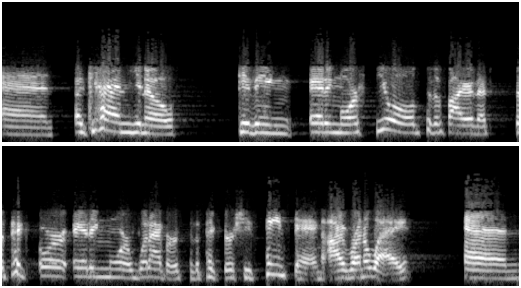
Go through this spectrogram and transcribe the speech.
And again, you know, giving, adding more fuel to the fire that's the pic or adding more whatever to the picture she's painting, I run away and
